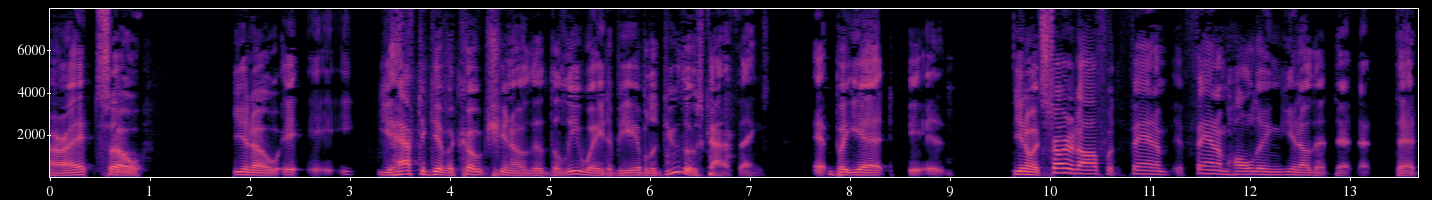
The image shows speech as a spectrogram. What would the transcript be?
All right. So, you know, it, it, you have to give a coach, you know, the, the leeway to be able to do those kind of things. eh, but yet, it, you know, it started off with phantom, phantom holding, you know, that, that, that, that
